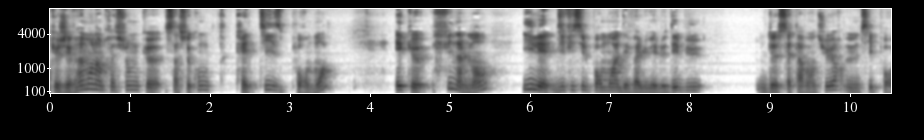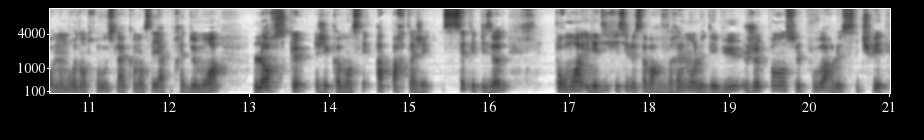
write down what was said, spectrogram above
que j'ai vraiment l'impression que ça se concrétise pour moi et que finalement, il est difficile pour moi d'évaluer le début de cette aventure, même si pour nombre d'entre vous cela a commencé il y a à peu près deux mois, lorsque j'ai commencé à partager cet épisode. Pour moi, il est difficile de savoir vraiment le début. Je pense pouvoir le situer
